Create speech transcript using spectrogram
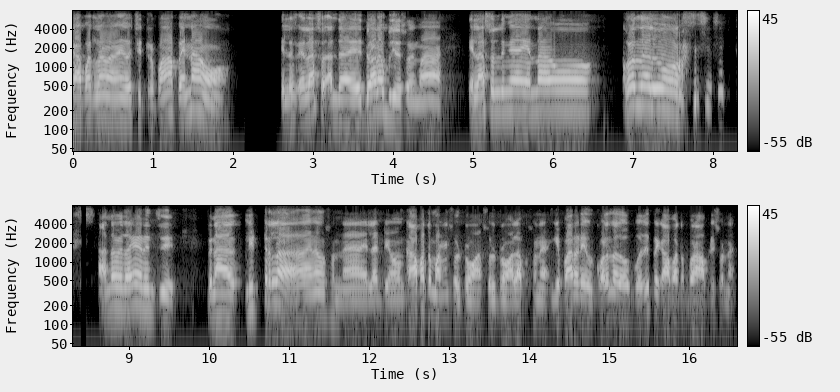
காப்பாத்தலாம் வேணாம் யோசிச்சுட்டு இருப்பான். அப்ப என்ன ஆகும்? எல்லா எல்லாம் அந்த துவாரா பூஜை சொல்லுமா எல்லாம் சொல்லுங்க என்ன ஆகும்? குழந்தை அழுவும். அந்த மாதிரி தாங்க இருந்துச்சு. இப்போ நான் லிட்டரலா என்ன சொன்னேன்? எல்லாத்தையும் காப்பாற்ற மாட்டேன்னு சொல்லிட்டுருவான் சொல்லிட்டுருவான்ல. அப்போ சொன்னேன் இங்கே பாராடே ஒரு குழந்தை அழுவ போகுது போய் காப்பாற்ற போறான் அப்படின்னு சொன்னேன்.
